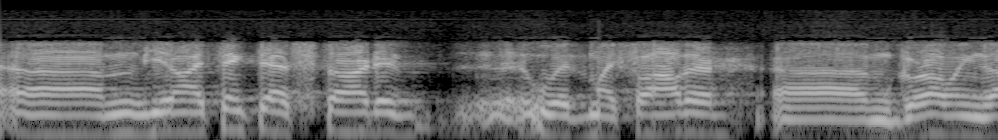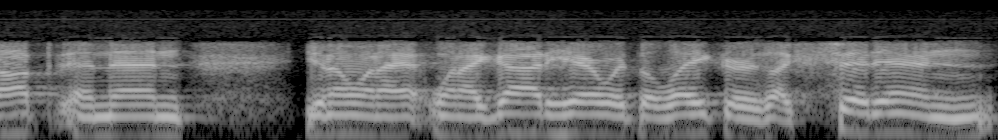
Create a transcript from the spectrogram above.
Um, you know, I think that started with my father um, growing up, and then, you know, when I when I got here with the Lakers, I fit in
